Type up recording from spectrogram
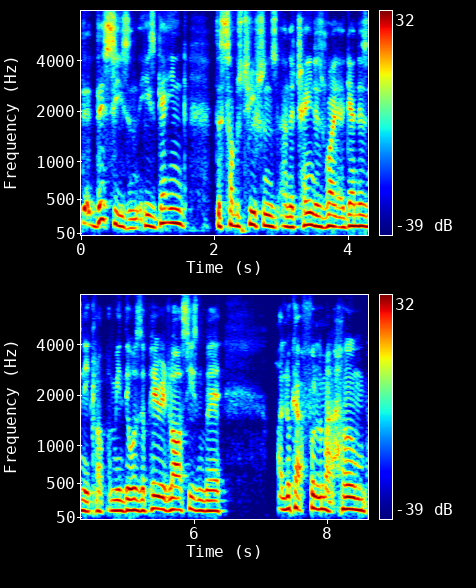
th- this season he's getting the substitutions and the changes right again, isn't he, Klopp? I mean, there was a period last season where I look at Fulham at home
